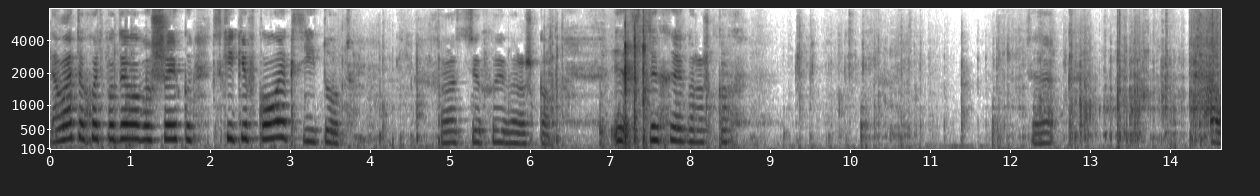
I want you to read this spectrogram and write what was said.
Давайте хоч подивимося, скільки в колекції тут. Ось в цих іграшках. І В цих іграшках. Так. О.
